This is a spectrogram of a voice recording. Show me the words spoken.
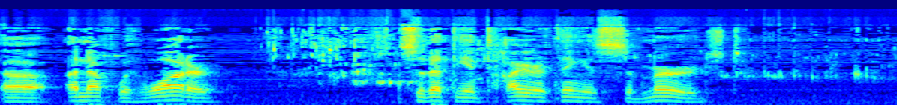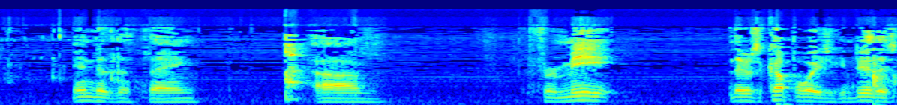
uh, enough with water so that the entire thing is submerged into the thing. Um, for me, there's a couple ways you can do this.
